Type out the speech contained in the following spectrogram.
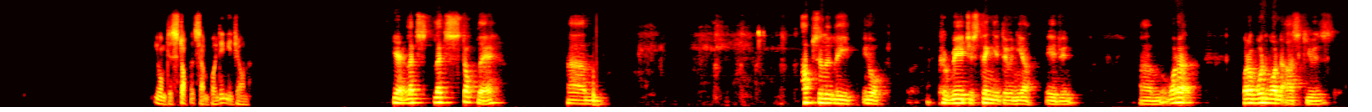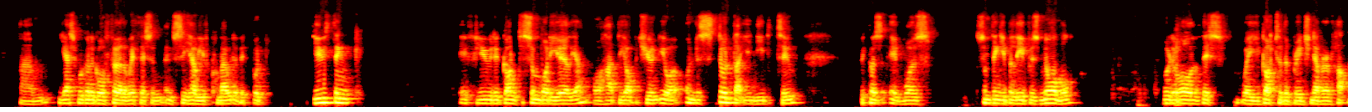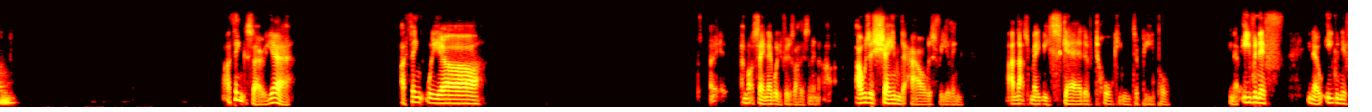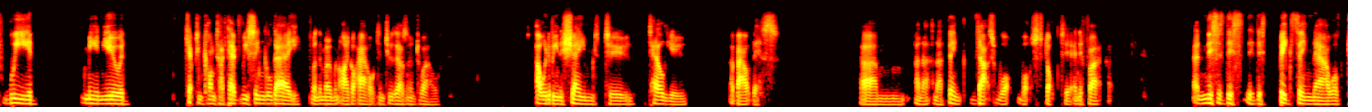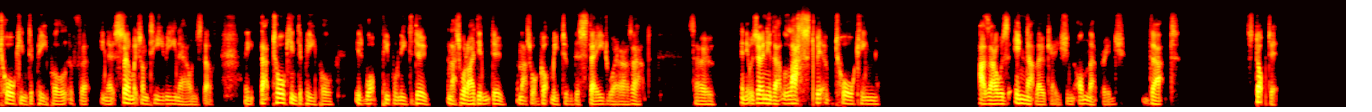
You want to stop at some point, didn't you, John? Yeah, let's let's stop there. Um, absolutely, you know, courageous thing you're doing here, Adrian. Um, what I what I would want to ask you is, um, yes, we're going to go further with this and, and see how you've come out of it. But do you think if you'd have gone to somebody earlier or had the opportunity or understood that you needed to, because it was something you believed was normal, would all of this, where you got to the bridge, never have happened? I think so, yeah. I think we are I'm not saying everybody feels like this. I mean, I, I was ashamed at how I was feeling, and that's made me scared of talking to people. You know, even if you know, even if we, me and you, had kept in contact every single day from the moment I got out in 2012, I would have been ashamed to tell you about this. Um, and I, and I think that's what what stopped it. And if I and this is this this big thing now of talking to people for you know so much on tv now and stuff. I think that talking to people is what people need to do. And that's what i didn't do. And that's what got me to the stage where i was at. So and it was only that last bit of talking as i was in that location on that bridge that stopped it.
